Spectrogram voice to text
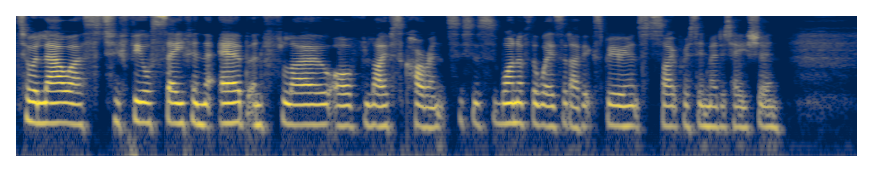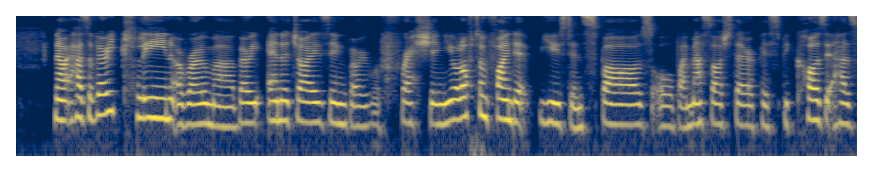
to allow us to feel safe in the ebb and flow of life's currents. This is one of the ways that I've experienced cypress in meditation. Now, it has a very clean aroma, very energizing, very refreshing. You'll often find it used in spas or by massage therapists because it has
